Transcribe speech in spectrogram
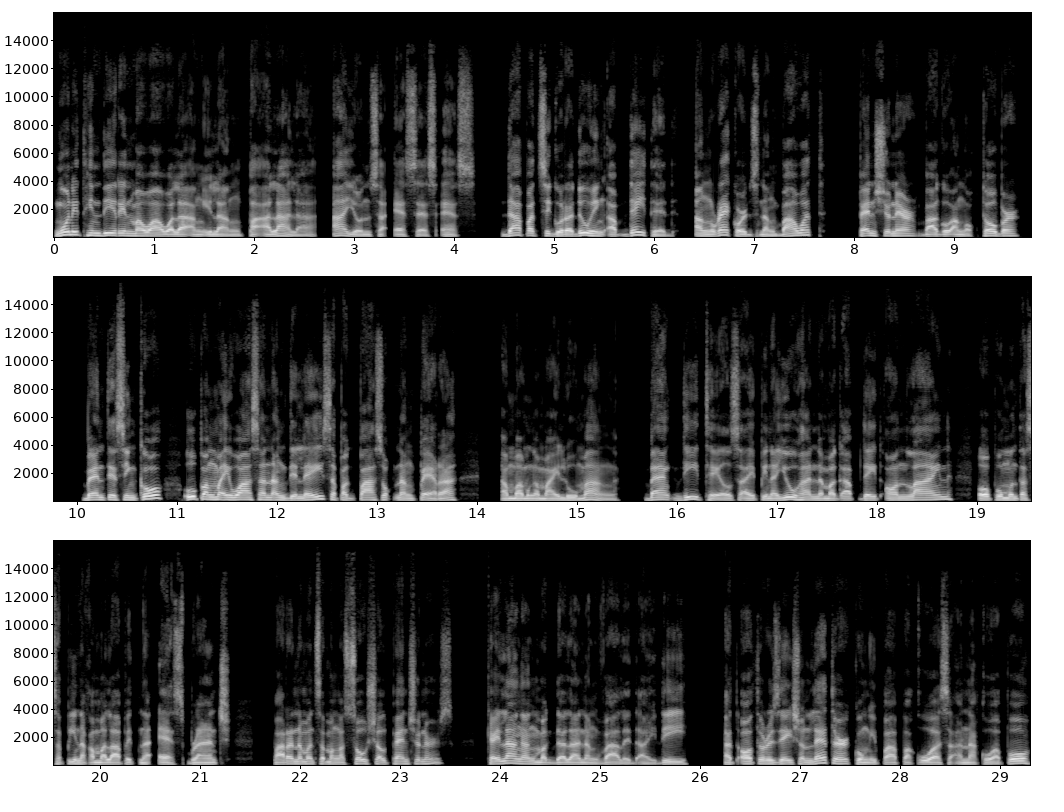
Ngunit hindi rin mawawala ang ilang paalala ayon sa SSS. Dapat siguraduhing updated ang records ng bawat pensioner bago ang October 25 upang maiwasan ang delay sa pagpasok ng pera ang mga may lumang. Bank details ay pinayuhan na mag-update online o pumunta sa pinakamalapit na S-branch. Para naman sa mga social pensioners, kailangang magdala ng valid ID at authorization letter kung ipapakuha sa anak o apo.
